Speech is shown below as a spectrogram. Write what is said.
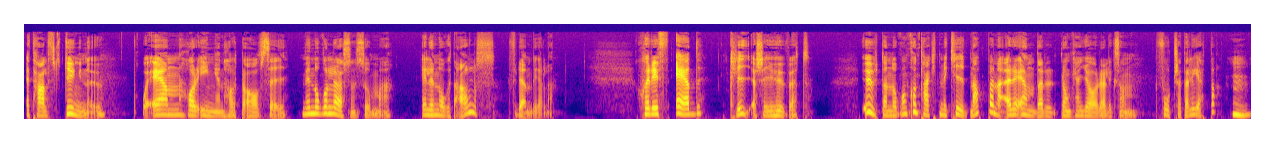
ett halvt dygn nu och än har ingen hört av sig med någon lösensumma eller något alls för den delen. Sheriff Ed kliar sig i huvudet. Utan någon kontakt med kidnapparna är det enda de kan göra liksom fortsätta leta. Mm.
